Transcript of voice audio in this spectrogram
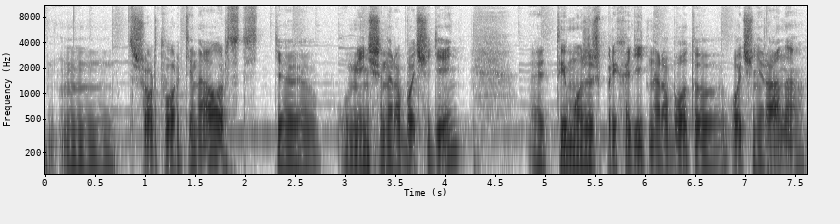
short working hours, то есть э, уменьшенный рабочий день. Ты можешь приходить на работу очень рано,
